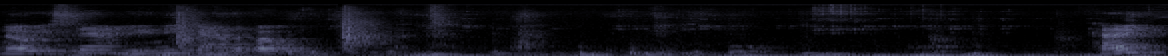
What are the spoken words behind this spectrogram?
No, you stay. You need to get out of the boat. Okay.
